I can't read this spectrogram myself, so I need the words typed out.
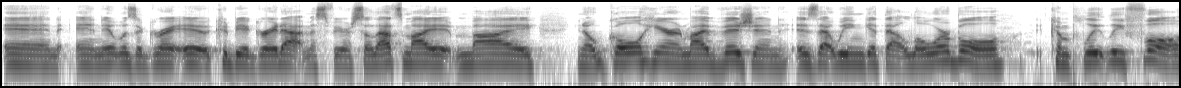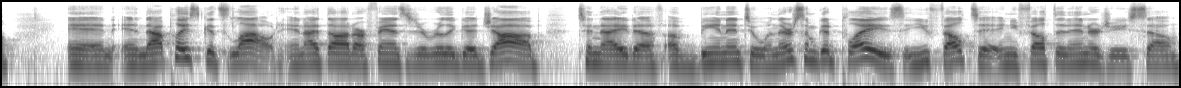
And, and it was a great it could be a great atmosphere so that's my my you know goal here and my vision is that we can get that lower bowl completely full and and that place gets loud. And I thought our fans did a really good job tonight of, of being into. It. When there's some good plays, you felt it and you felt the energy. So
